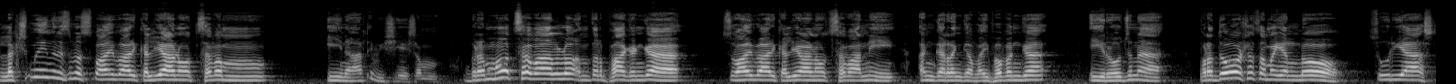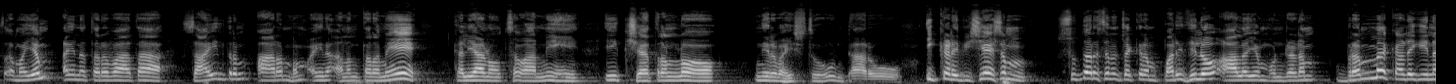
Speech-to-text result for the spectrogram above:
లక్ష్మీ నరసింహస్వామి వారి కళ్యాణోత్సవం ఈనాటి విశేషం. బ్రహ్మోత్సవాలలో అంతర్భాగంగా స్వామివారి కళ్యాణోత్సవాన్ని అంగరంగ వైభవంగా ఈ రోజున ప్రదోష సమయంలో సూర్యాస్తమయం అయిన తర్వాత సాయంత్రం ఆరంభం అయిన అనంతరమే కళ్యాణోత్సవాన్ని ఈ క్షేత్రంలో నిర్వహిస్తూ ఉంటారు. ఇక్కడ విశేషం సుదర్శన చక్రం పరిధిలో ఆలయం ఉండడం బ్రహ్మ కడిగిన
